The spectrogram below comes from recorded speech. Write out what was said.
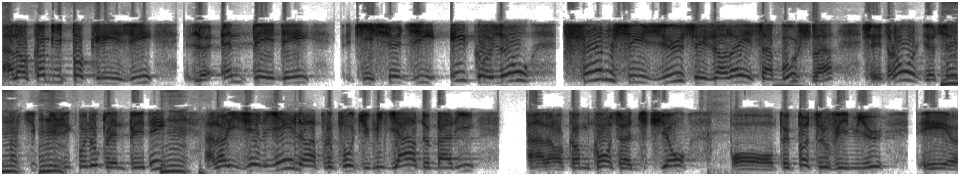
Alors, comme hypocrisie, le MPD qui se dit écolo ferme ses yeux, ses oreilles et sa bouche, là. C'est drôle, il y a un parti plus écolo que le NPD. Alors, il dit rien, là, à propos du milliard de barils. Alors, comme contradiction, on peut pas trouver mieux. Et euh,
